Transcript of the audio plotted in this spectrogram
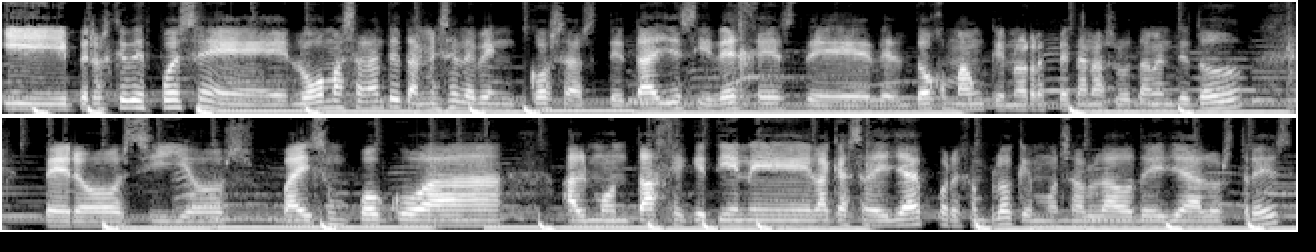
y, pero es que después, eh, luego más adelante también se le ven cosas, detalles y dejes de, del dogma, aunque no respetan absolutamente todo. Pero si os vais un poco a, al montaje que tiene la casa de Jack, por ejemplo, que hemos hablado de ella los tres,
